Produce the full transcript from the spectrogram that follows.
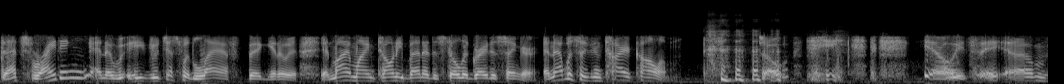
that's writing, and it, he just would laugh big. You know, in my mind, Tony Bennett is still the greatest singer, and that was his entire column. So he, you know, it's. Um,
